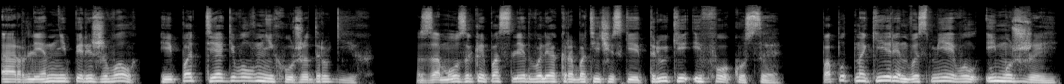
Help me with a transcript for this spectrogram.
Орлен не переживал и подтягивал не хуже других. За музыкой последовали акробатические трюки и фокусы. Попутно Керин высмеивал и мужей.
